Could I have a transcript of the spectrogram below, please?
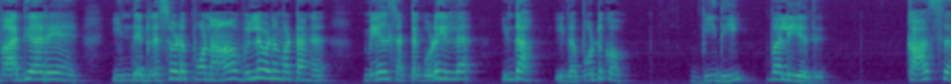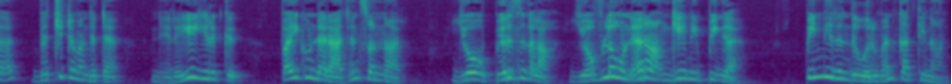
வாத்தியாரே இந்த ட்ரெஸ்ஸோட போனா வில்ல விட மாட்டாங்க. மேல் சட்டை கூட இல்லை. இந்தா இதை போட்டுக்கோ. விதி வலியது. காசை வச்சுட்டு வந்துட்டேன். நிறைய இருக்கு வைகுண்டராஜன் சொன்னார். யோ பெருசுங்களா எவ்வளவு நேரம் அங்கேயே நிற்பீங்க? பின்னிருந்து ஒருவன் கத்தினான்.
